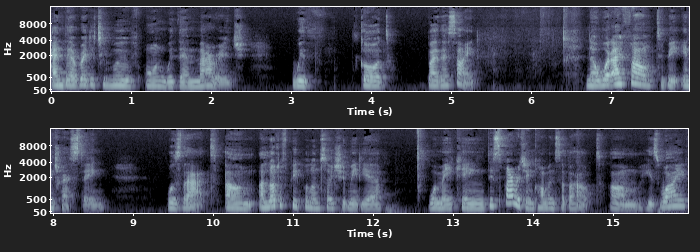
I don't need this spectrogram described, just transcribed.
and they're ready to move on with their marriage with God by their side. Now, what I found to be interesting was that um, a lot of people on social media were making disparaging comments about um, his wife.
